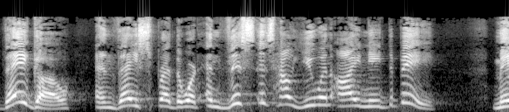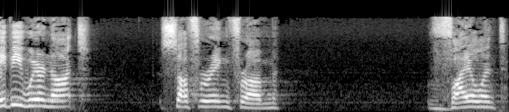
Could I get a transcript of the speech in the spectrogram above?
They go and they spread the word. And this is how you and I need to be. Maybe we're not suffering from violent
